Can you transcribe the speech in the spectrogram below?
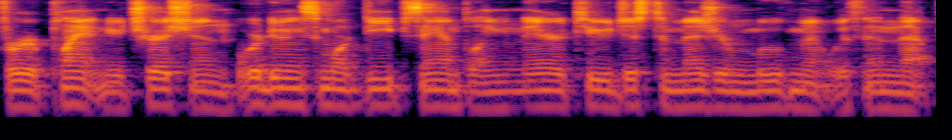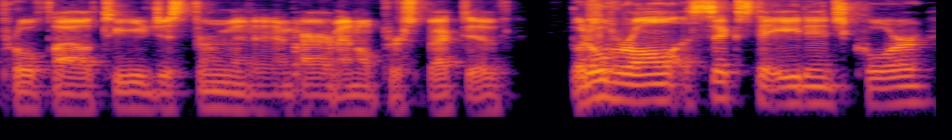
for plant nutrition. We're doing some more deep sampling there too, just to measure movement within that profile too, just from an environmental perspective. But overall, a six to eight inch core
